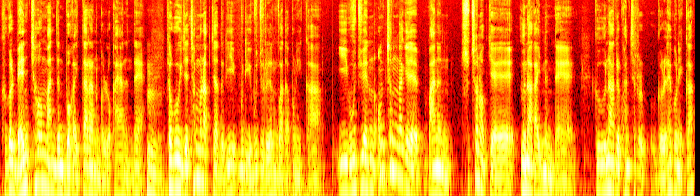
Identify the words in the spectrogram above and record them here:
그걸 맨 처음 만든 뭐가 있다라는 걸로 가야 하는데 음. 결국 이제 천문학자들이 우리 우주를 연구하다 보니까 이 우주에는 엄청나게 많은 수천억 개의 은하가 있는데 그 은하를 관찰을 해보니까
